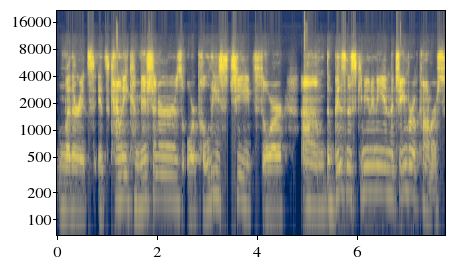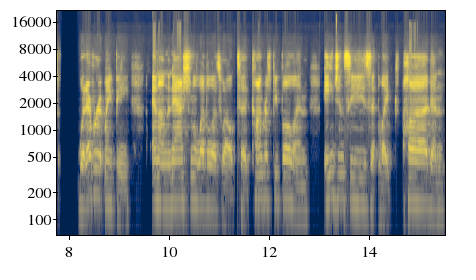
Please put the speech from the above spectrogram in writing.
whether it's it's county commissioners or police chiefs or um, the business community and the chamber of commerce whatever it might be and on the national level as well to congress people and agencies like hud and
